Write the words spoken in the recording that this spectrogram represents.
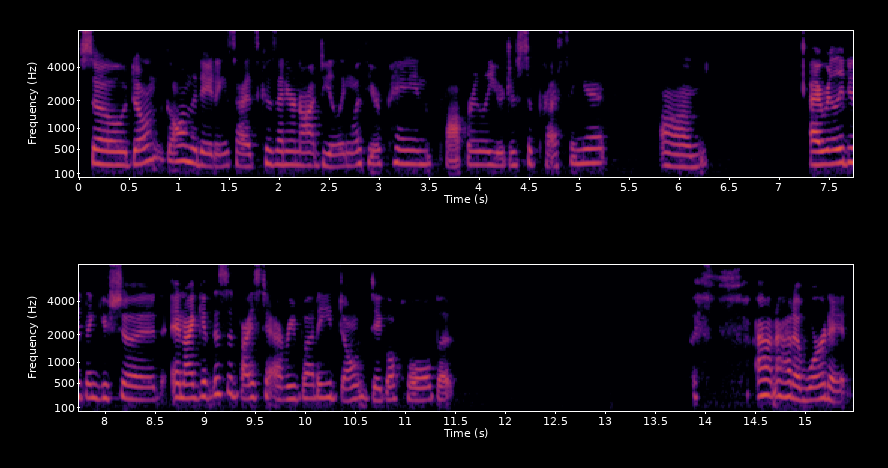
So don't go on the dating sites because then you're not dealing with your pain properly. You're just suppressing it. Um, I really do think you should, and I give this advice to everybody: don't dig a hole, but I don't know how to word it.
